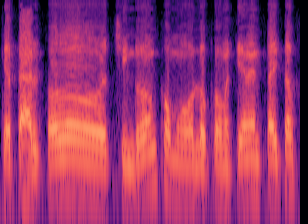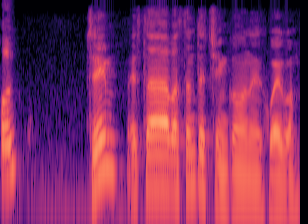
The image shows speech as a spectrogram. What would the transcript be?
¿qué tal? ¿Todo chingón como lo prometían en Titanfall? Sí, está bastante chingón el juego.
